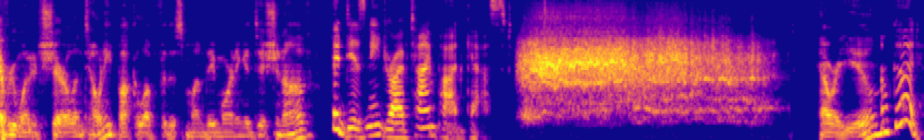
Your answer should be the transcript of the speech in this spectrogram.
everyone, it's Cheryl and Tony. Buckle up for this Monday morning edition of the Disney Drive Time Podcast. How are you? I'm good.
